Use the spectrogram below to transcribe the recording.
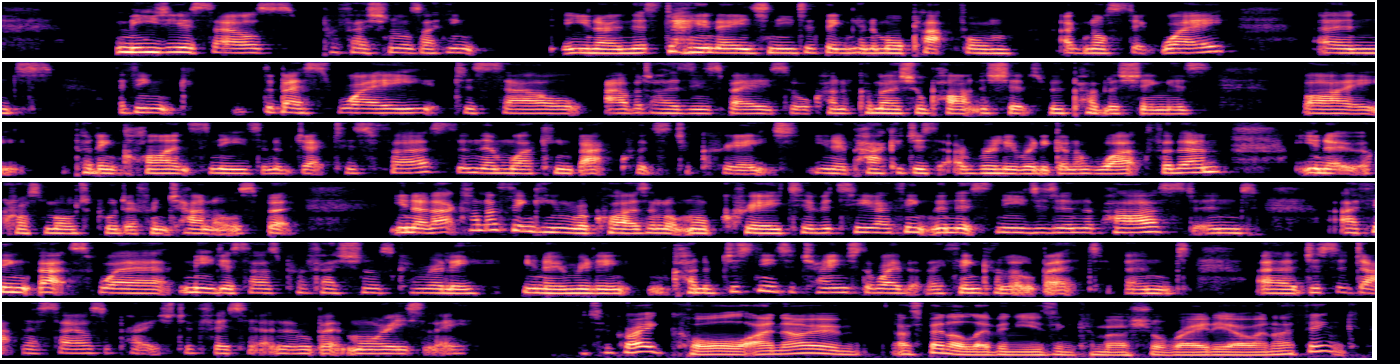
media sales professionals, I think, you know, in this day and age need to think in a more platform agnostic way. And I think the best way to sell advertising space or kind of commercial partnerships with publishing is by putting clients' needs and objectives first and then working backwards to create, you know, packages that are really, really going to work for them, you know, across multiple different channels. But, you know, that kind of thinking requires a lot more creativity, I think, than it's needed in the past. And I think that's where media sales professionals can really, you know, really kind of just need to change the way that they think a little bit and uh, just adapt their sales approach to fit it a little bit more easily. It's a great call. I know I spent 11 years in commercial radio, and I think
